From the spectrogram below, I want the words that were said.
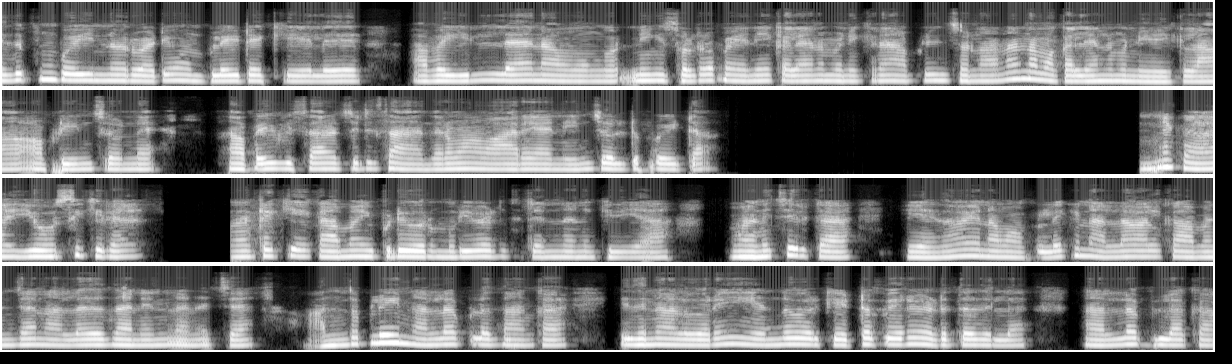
எதுக்கும் போய் இன்னொரு வாட்டி உன் பிள்ளைகிட்ட கேளு. அவள் இல்லை நான் உங்க நீங்கள் சொல்ற பையனே கல்யாணம் பண்ணிக்கிறேன் அப்படின்னு சொன்னானா நம்ம கல்யாணம் பண்ணி வைக்கலாம் அப்படின்னு சொன்னேன். நான் போய் விசாரிச்சுட்டு சாயந்தரமா வாரேன் அப்படின்னு சொல்லிட்டு போயிட்டா. என்னக்கா யோசிக்கிற? உன்கிட்ட கேட்காம இப்படி ஒரு முடிவு எடுத்துட்டேன்னு நினைக்கிறியா? மன்னிச்சிருக்கா. ஏதோ நம்ம பிள்ளைக்கு நல்ல வாழ்க்கை அமைஞ்சா நல்லது தானேன்னு நினைச்சேன். அந்த பிள்ளை நல்ல பிள்ளை தான்க்கா இது நாள் வரையும் எந்த ஒரு கெட்ட பேரும் எடுத்ததில்ல. நல்ல பிள்ளைக்கா.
